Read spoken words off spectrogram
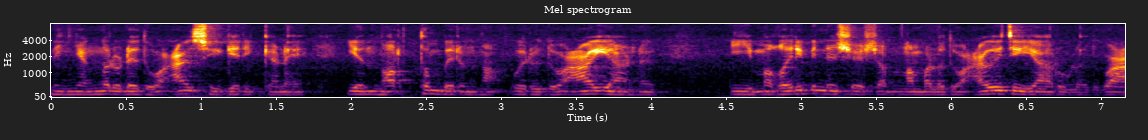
നീ ഞങ്ങളുടെ ദ്വാ സ്വീകരിക്കണേ എന്നർത്ഥം വരുന്ന ഒരു ദ്വായാണ് ഈ മകരിബിന് ശേഷം നമ്മൾ ദ്വാവ് ചെയ്യാറുള്ളത്. ദ്വാ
